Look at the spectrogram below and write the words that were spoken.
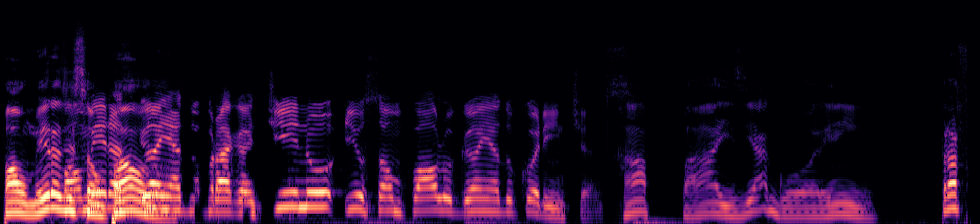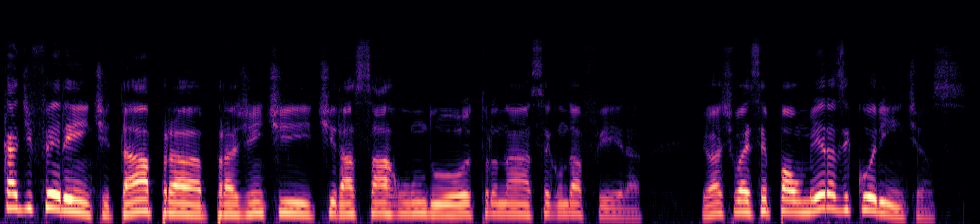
Palmeiras, Palmeiras e São Paulo? Palmeiras ganha do Bragantino e o São Paulo ganha do Corinthians. Rapaz, e agora, hein? Para ficar diferente, tá? Para a gente tirar sarro um do outro na segunda-feira. Eu acho que vai ser Palmeiras e Corinthians.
